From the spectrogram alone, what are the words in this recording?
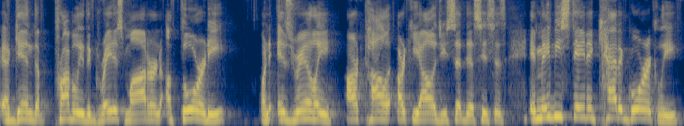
again, the, probably the greatest modern authority on Israeli archaeology said this. He says, it may be stated categorically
